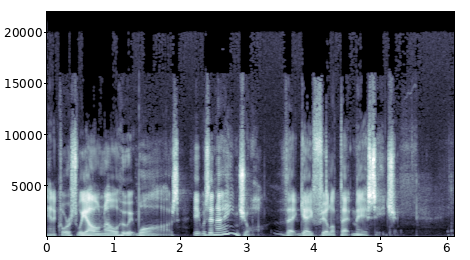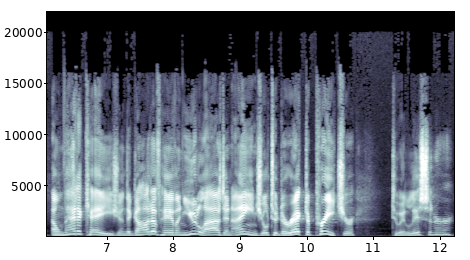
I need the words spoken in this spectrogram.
And of course, we all know who it was. It was an angel that gave Philip that message on that occasion, the God of heaven utilized an angel to direct a preacher to a listener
